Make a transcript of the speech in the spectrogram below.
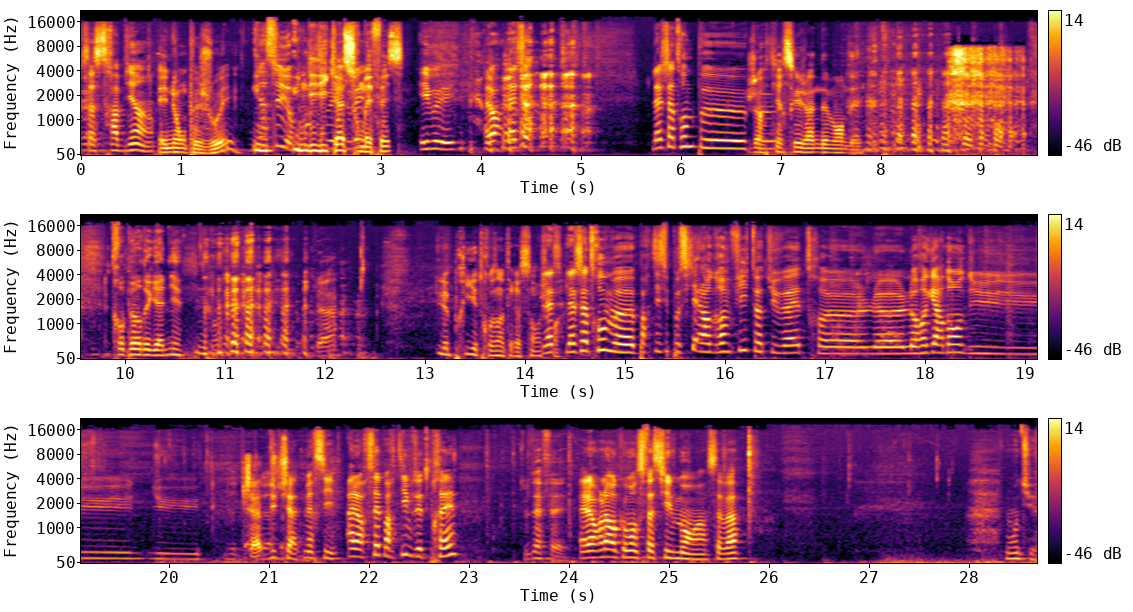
ça sera bien. Et nous, on peut jouer. Bien Une, sûr, une vous dédicace sur mes fesses. Et oui. Alors, la, chat... la chatroom peut. Je peut- retire ce que je viens de demander. Trop peur de gagner. Le prix est trop intéressant, je La, crois. la chatroom euh, participe aussi. Alors Grumpy, toi tu vas être euh, le, le regardant du, du, Chat. du chat. Merci. Alors c'est parti, vous êtes prêts? Tout à fait. Alors là on commence facilement, hein, ça va? Mon dieu.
